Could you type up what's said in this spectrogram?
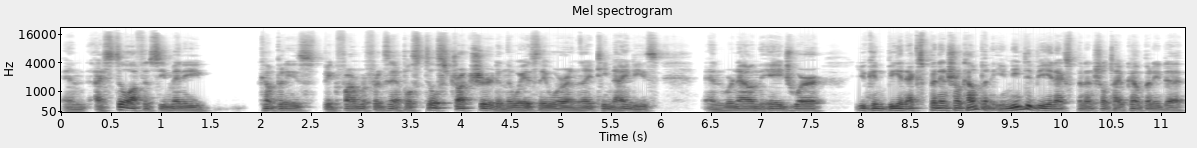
and I still often see many companies, big pharma, for example, still structured in the ways they were in the 1990s. And we're now in the age where you can be an exponential company. You need to be an exponential type company to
